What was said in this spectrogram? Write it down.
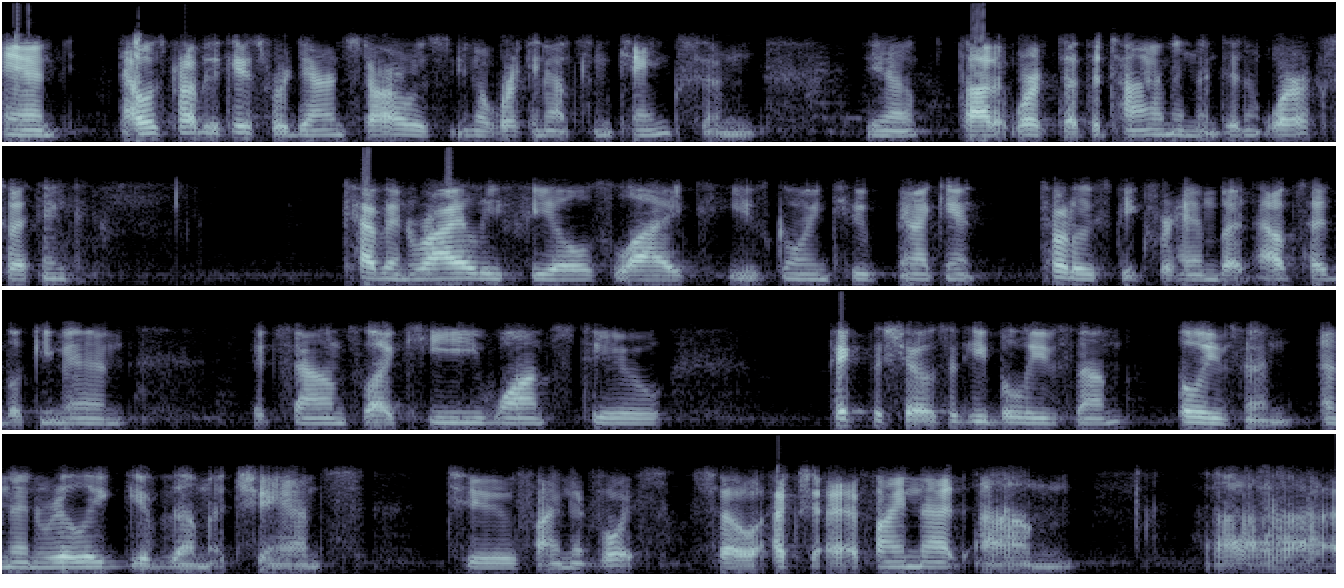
And that was probably the case where Darren Star was, you know, working out some kinks and, you know, thought it worked at the time and then didn't work. So I think Kevin Reilly feels like he's going to, and I can't totally speak for him, but outside looking in, it sounds like he wants to pick the shows that he believes them believes in, and then really give them a chance to find their voice. So actually, I find that um, uh,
